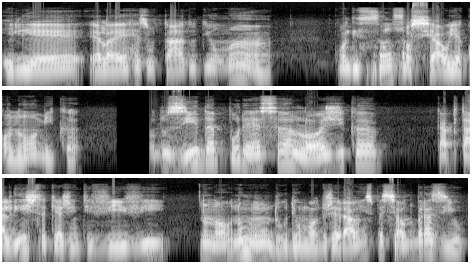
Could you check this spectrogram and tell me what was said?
ele é, ela é resultado de uma condição social e econômica produzida por essa lógica capitalista que a gente vive no, no mundo, de um modo geral, em especial no Brasil.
